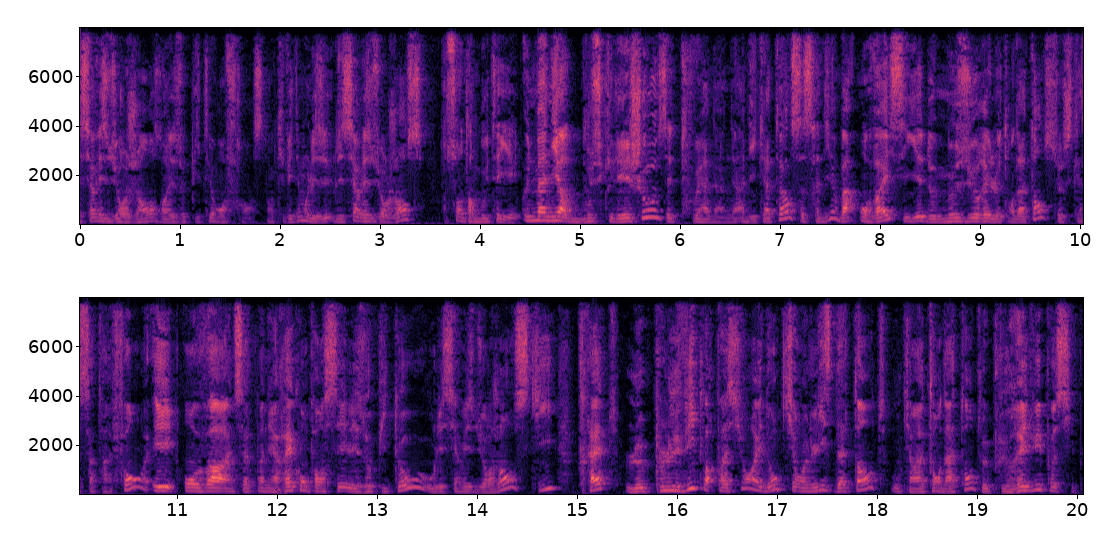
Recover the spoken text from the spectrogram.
services d'urgence, dans les hôpitaux en France. Donc évidemment, les, services d'urgence sont embouteillés. Une manière de bousculer les choses et de trouver un, indicateur, ce serait de dire, bah, on va essayer de mesurer le temps d'attente, ce que certains font, et on va, de cette manière, récompenser les hôpitaux ou les services d'urgence qui traitent le plus vite leurs patients et donc qui ont une liste d'attente ou qui ont un temps d'attente le plus réduit possible.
